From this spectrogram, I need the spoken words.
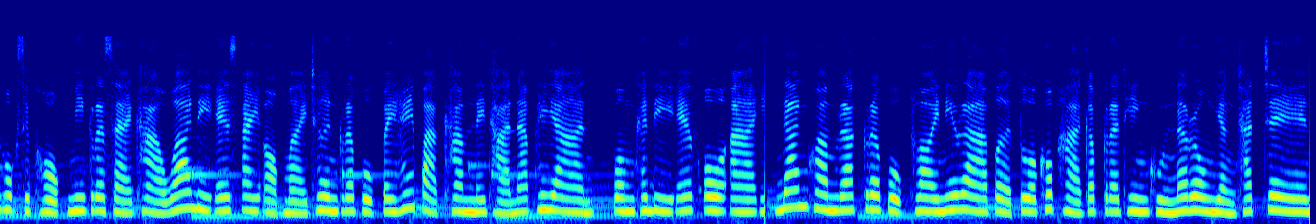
2566 มีกระแสข่าวว่า DSI ออกหมายเชิญกระปุกไปให้ปากคำในฐานะพยาน ปมคดี FOR ด้านความรักกระปุกพลอยนิราเปิดตัวคบหากับกระทิงขุนนรงอย่างชัดเจน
